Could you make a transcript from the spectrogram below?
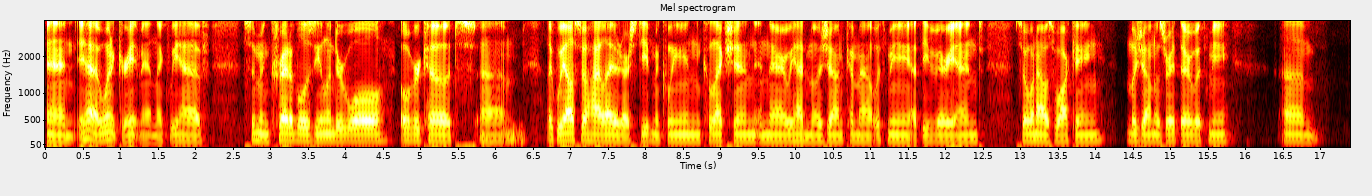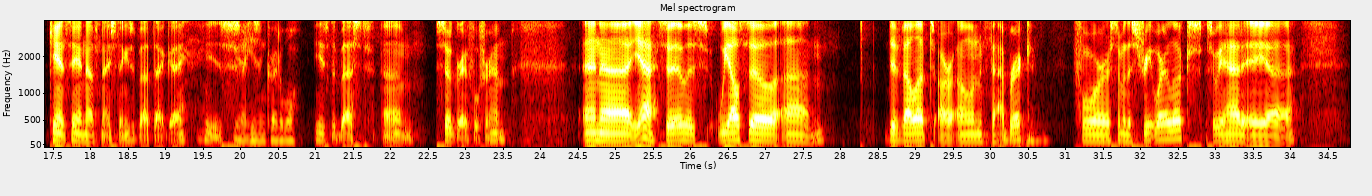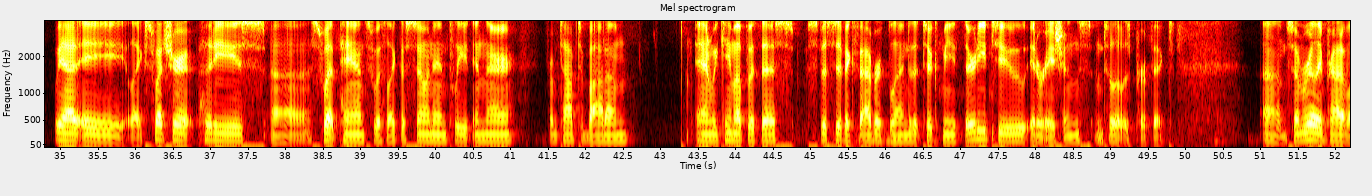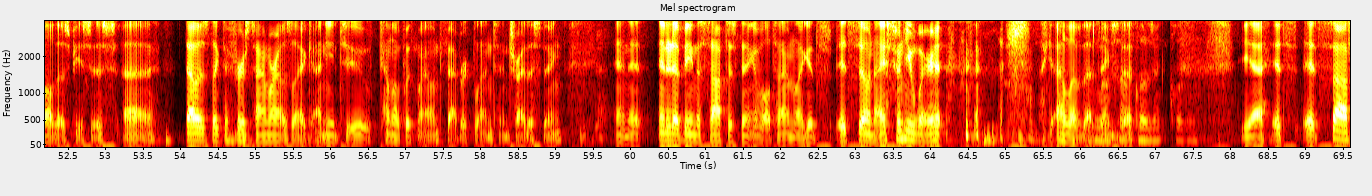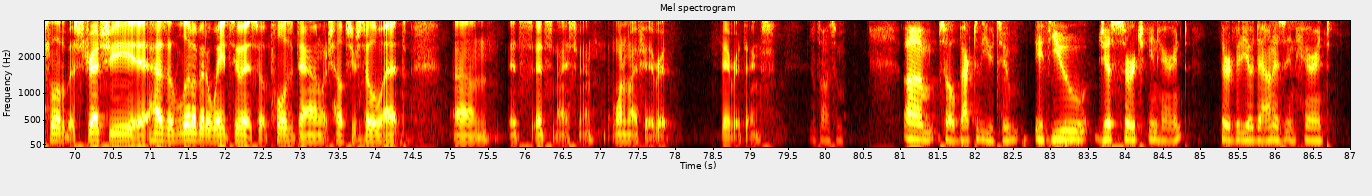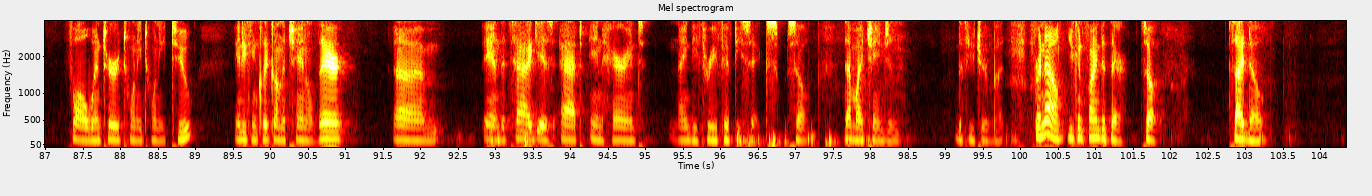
and yeah, it went great, man. Like we have some incredible Zealander wool overcoats. Um, like we also highlighted our Steve McQueen collection in there. We had Mojan come out with me at the very end. So when I was walking, Mojan was right there with me. Um, can't say enough nice things about that guy. He's Yeah, he's incredible. he's the best. Um, so grateful for him. And uh, yeah, so it was. We also um, developed our own fabric for some of the streetwear looks. So we had a uh, we had a like sweatshirt, hoodies, uh, sweatpants with like the sewn in pleat in there from top to bottom. And we came up with this specific fabric blend that took me 32 iterations until it was perfect. Um, so I'm really proud of all those pieces. Uh, that was like the first time where I was like, I need to come up with my own fabric blend and try this thing. And it ended up being the softest thing of all time. Like it's it's so nice when you wear it. like I love that I thing. love soft clothing. Clothing. Yeah, it's it's soft, a little bit stretchy. It has a little bit of weight to it, so it pulls down, which helps your silhouette. Um, it's it's nice, man. One of my favorite favorite things. That's awesome. Um, so back to the YouTube. If you just search Inherent, third video down is Inherent Fall Winter 2022, and you can click on the channel there. Um, and the tag is at Inherent 9356. So that might change in the future, but for now, you can find it there. So, side note,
